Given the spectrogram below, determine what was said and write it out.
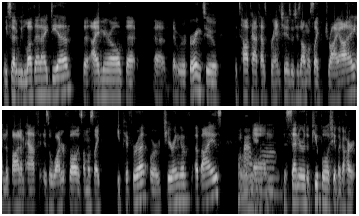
we said we love that idea. The eye mural that uh, that we're referring to, the top half has branches, which is almost like dry eye, and the bottom half is a waterfall. It's almost like epiphora or cheering of, of eyes. Oh. And the center of the pupil is shaped like a heart.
